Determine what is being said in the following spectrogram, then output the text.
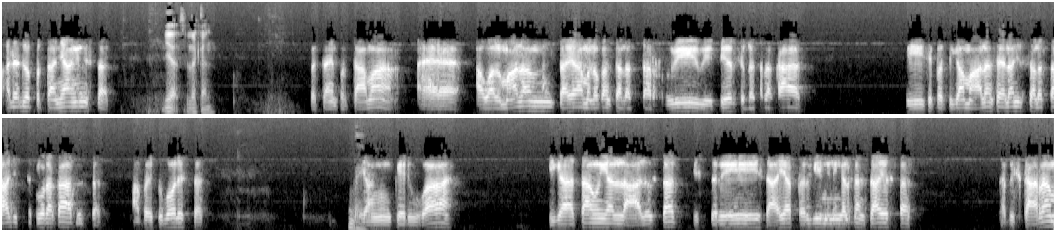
ada dua pertanyaan ini, Ustaz. Ya, silakan. Pertanyaan pertama, eh, awal malam saya melakukan salat tarawih witir 11 rakaat. Di sepertiga malam saya lanjut salat tahajud 10 rakaat, Ustaz. Apa itu boleh, Ustaz? Baik. Yang kedua, tiga tahun yang lalu, Ustaz, istri saya pergi meninggalkan saya, Ustaz. Tapi sekarang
